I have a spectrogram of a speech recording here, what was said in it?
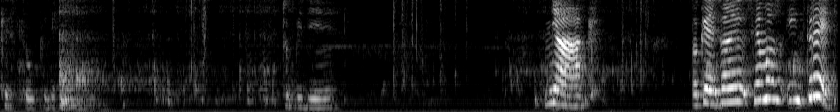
Che stupidi. Stupidini. Gnac. Ok, sono- siamo in tre.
